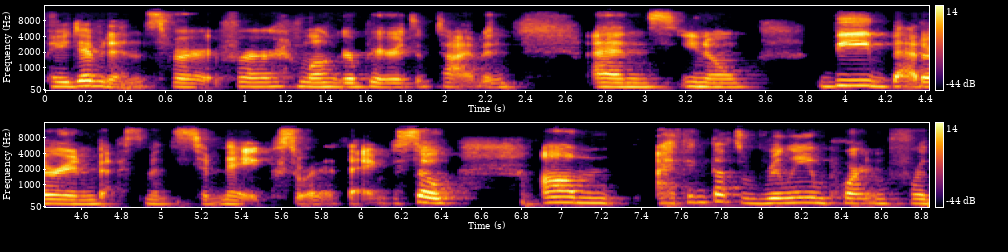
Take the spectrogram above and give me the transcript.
pay dividends for for longer periods of time and and you know be better investments to make sort of thing so um i think that's really important for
